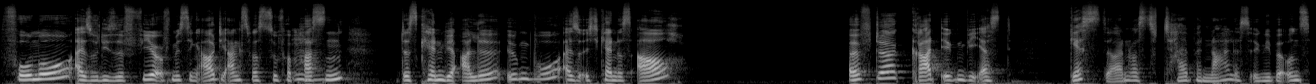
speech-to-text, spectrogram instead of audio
FOMO, also diese Fear of Missing Out, die Angst, was zu verpassen, mhm das kennen wir alle irgendwo. Also ich kenne das auch öfter, gerade irgendwie erst gestern, was total banal ist irgendwie. Bei uns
